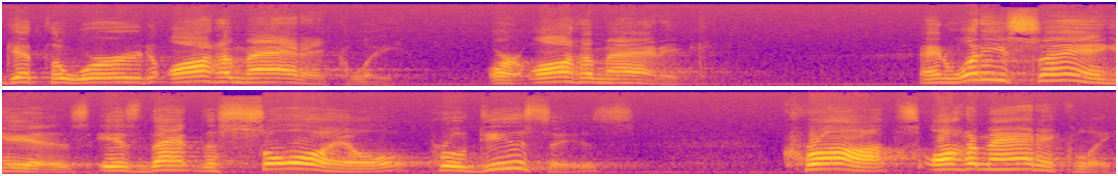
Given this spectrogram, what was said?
get the word automatically or automatic. And what he's saying is, is that the soil produces crops automatically.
